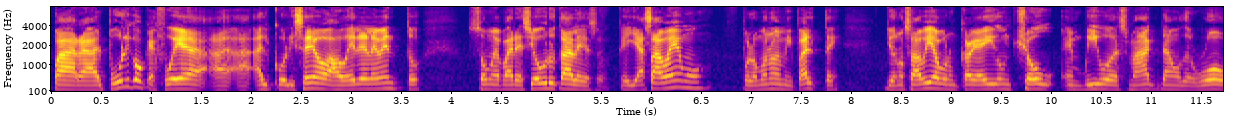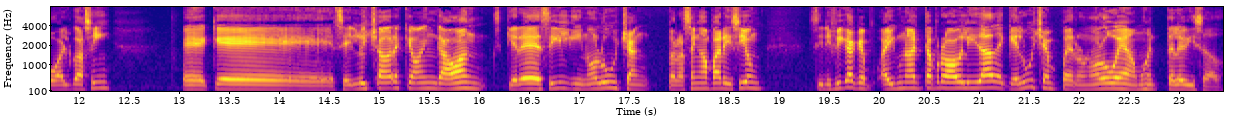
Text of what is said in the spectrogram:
para el público que fue al Coliseo a ver el evento. Eso me pareció brutal eso. Que ya sabemos, por lo menos de mi parte, yo no sabía, porque nunca había ido a un show en vivo de SmackDown o de Raw o algo así. Eh, que si hay luchadores que van en Gabán, quiere decir, y no luchan, pero hacen aparición, significa que hay una alta probabilidad de que luchen, pero no lo veamos en televisado.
